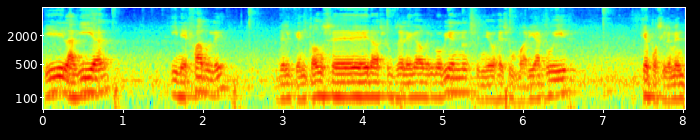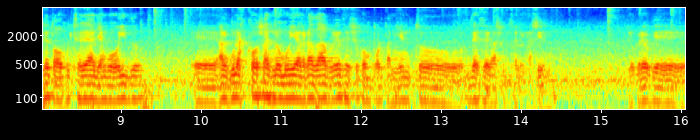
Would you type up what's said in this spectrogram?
y la guía inefable del que entonces era subdelegado del gobierno, el señor Jesús María Ruiz, que posiblemente todos ustedes hayan oído eh, algunas cosas no muy agradables de su comportamiento desde la subdelegación. Yo creo que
